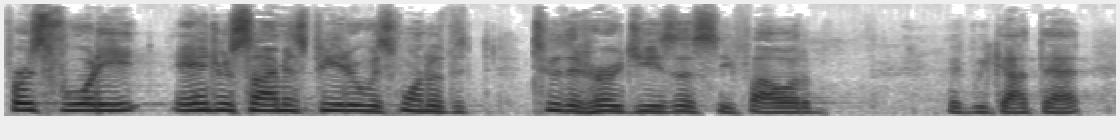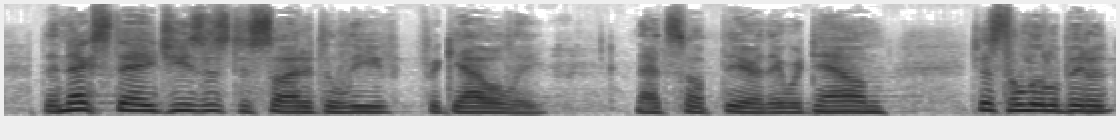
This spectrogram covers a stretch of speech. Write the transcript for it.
Verse 40 Andrew, Simon's Peter, was one of the two that heard Jesus. He followed him. We got that. The next day, Jesus decided to leave for Galilee. That's up there. They were down just a little bit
